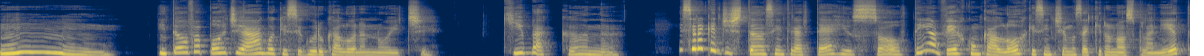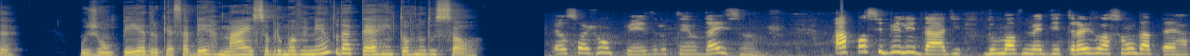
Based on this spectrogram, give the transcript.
Hum, então é o vapor de água que segura o calor à noite. Que bacana! E será que a distância entre a Terra e o Sol tem a ver com o calor que sentimos aqui no nosso planeta? O João Pedro quer saber mais sobre o movimento da Terra em torno do Sol. Eu sou João Pedro, tenho 10 anos. Há possibilidade do movimento de translação da Terra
